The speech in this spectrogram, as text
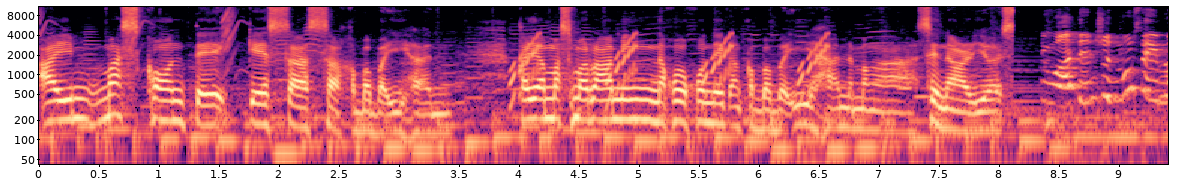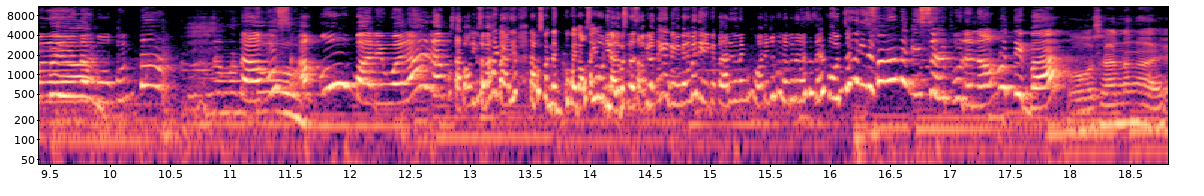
ay mas konti kesa sa kababaihan. Kaya mas maraming nakokonek ang kababaihan ng mga scenarios. Yung attention mo sa iba ngayon napupunta. Tapos ako, baliwala lang. Tapos pag nag-comment ako sa'yo, nilalabas na sa akin, ganyan, ganyan, ganyan, ganyan, ganyan, ganyan, sa cellphone. Sana, naging cellphone na ako, di ba? Oo, sana nga eh.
